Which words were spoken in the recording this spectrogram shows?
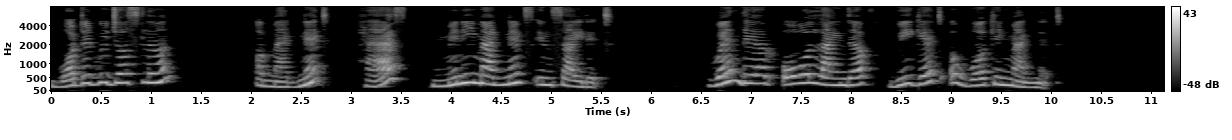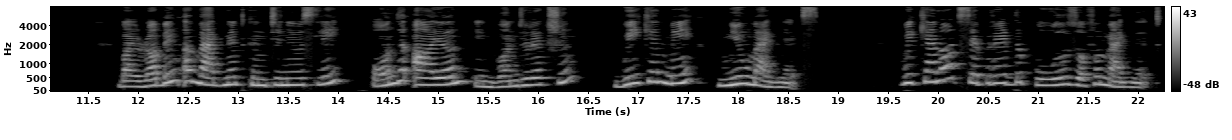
What did we just learn? A magnet has mini magnets inside it. When they are all lined up, we get a working magnet. By rubbing a magnet continuously on the iron in one direction, we can make new magnets. We cannot separate the poles of a magnet.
